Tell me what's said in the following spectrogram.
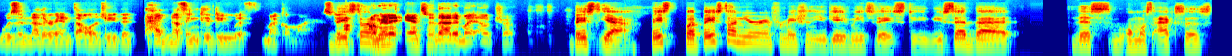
was another anthology that had nothing to do with Michael Myers? Based on i'm gonna answer that in my outro. Based yeah based but based on your information that you gave me today steve you said that this almost acts as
